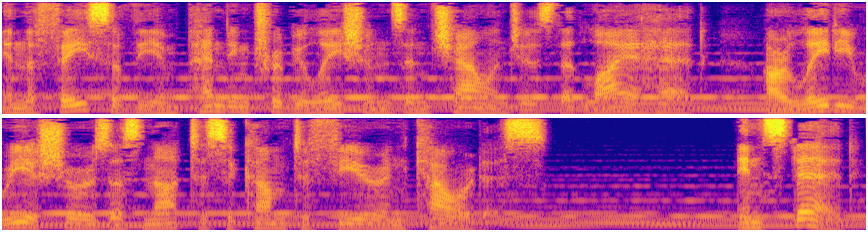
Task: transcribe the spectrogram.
in the face of the impending tribulations and challenges that lie ahead, Our Lady reassures us not to succumb to fear and cowardice. Instead,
